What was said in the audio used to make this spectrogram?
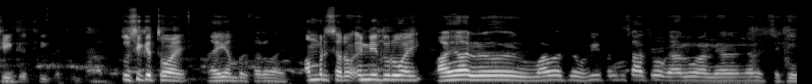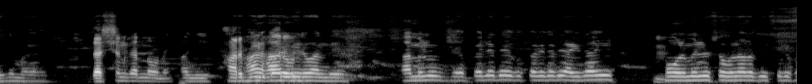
ਠੀਕ ਹੈ ਠੀਕ ਹੈ ਠੀਕ ਹੈ। ਤੁਸੀਂ ਕਿੱਥੋਂ ਆਏ? ਅਸੀਂ ਅੰਮ੍ਰਿਤਸਰੋਂ ਆਏ। ਅੰਮ੍ਰਿਤਸਰੋਂ। ਇੰਨੀ ਦੂਰੋਂ ਆਏ? ਆਇਆ ਵਾਵਾ ਤੇ 20 25 ਸਾਲ ਤੋਂ ਹੋ ਗਿਆ ਨੂੰ ਆਉਂਦੇ ਆ ਇਹਨਾਂ ਨੇ ਸਿੱਖੀ ਨਹੀਂ ਮਾਰਿਆ। ਦਰਸ਼ਨ ਕਰਨ ਆਉਣੇ ਹਾਂਜੀ। ਹਰ ਹਰ ਵੀਰਵਾਰ ਹਰ? ਵੀਰ ਆਉਂਦੇ ਆ। ਮੈਨੂੰ ਜ- ਪਹਿਲੇ ਤੇ ਕਦੇ ਕਦੇ ਆਈਦਾ ਸੀ। ਹੁਣ ਮੈਨੂੰ ਸੁਖਨਾ ਲੱਗੀ ਸਿਰਫ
